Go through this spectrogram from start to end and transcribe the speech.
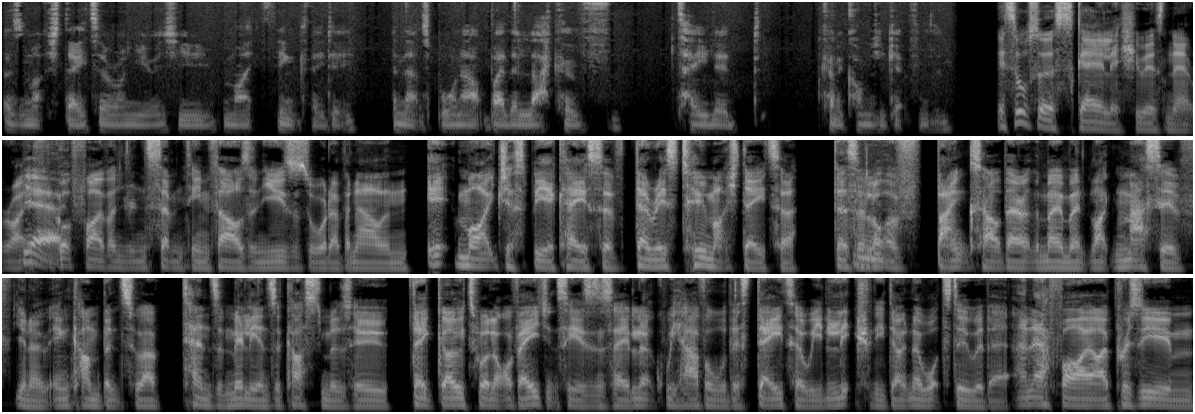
as much data on you as you might think they do. And that's borne out by the lack of tailored kind of comms you get from them. It's also a scale issue, isn't it? Right? Yeah. If you've got 517,000 users or whatever now, and it might just be a case of there is too much data. There's a Mm. lot of banks out there at the moment, like massive, you know, incumbents who have tens of millions of customers who they go to a lot of agencies and say, look, we have all this data. We literally don't know what to do with it. And FI, I presume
